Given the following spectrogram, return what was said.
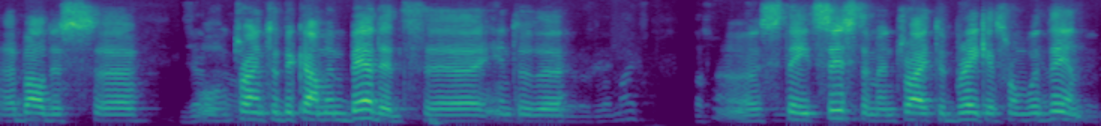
about this uh, well, trying to become embedded into the state system and try to break it from within,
